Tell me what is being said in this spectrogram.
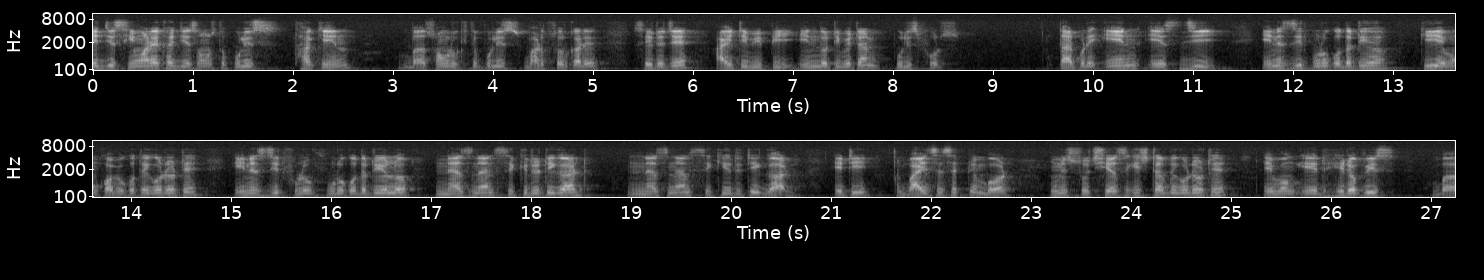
এর যে সীমারেখায় যে সমস্ত পুলিশ থাকেন বা সংরক্ষিত পুলিশ ভারত সরকারের, সেটা হচ্ছে ITBP, Indo Tibetan police force. তারপরে এনএসজি, এনএসজির পুরো কথাটি কি এবং কবে কোথায় গড়ে ওঠে? এনএসজির পুরো পুরো কথাটি হলো national security guard, national security guard. এটি বাইশে সেপ্টেম্বর উনিশশো ছিয়াশি খ্রিস্টাব্দে গড়ে ওঠে এবং এর হেড অফিস বা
